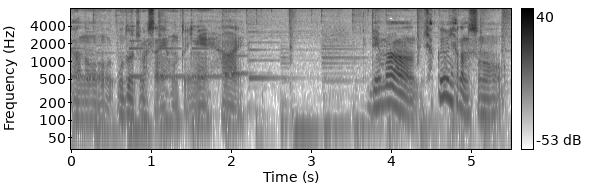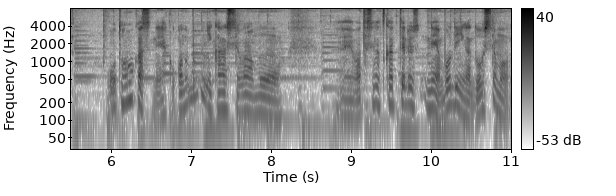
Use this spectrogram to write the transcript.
あの、驚きましたね、本当にね。はい。で、まあ、100、400のその、オートフォーカスね、ここの部分に関してはもう、えー、私が使ってるね、ボディがどうしても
